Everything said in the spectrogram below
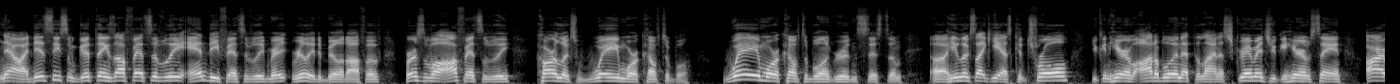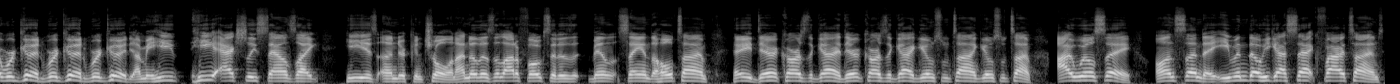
Now, I did see some good things offensively and defensively, really, to build off of. First of all, offensively, Carr looks way more comfortable way more comfortable in Gruden's system. Uh, he looks like he has control. You can hear him audibling at the line of scrimmage. You can hear him saying, "All right, we're good, we're good, we're good." I mean, he he actually sounds like he is under control. And I know there's a lot of folks that have been saying the whole time, "Hey, Derek Carr's the guy. Derek Carr's the guy. Give him some time. Give him some time." I will say on Sunday, even though he got sacked five times,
